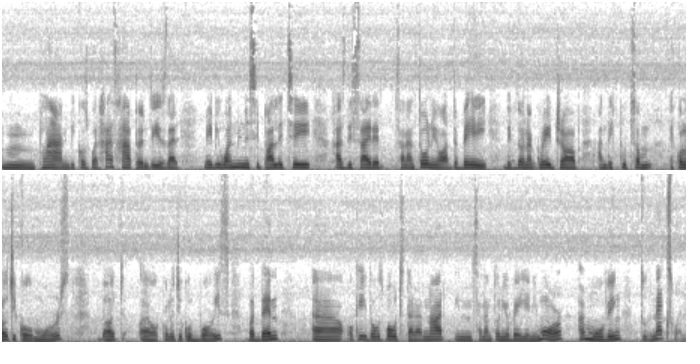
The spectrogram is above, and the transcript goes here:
um, plan because what has happened is that maybe one municipality has decided San Antonio at the bay they've done a great job and they've put some ecological moors but uh, ecological buoys but then uh, okay those boats that are not in San Antonio Bay anymore are moving to the next one.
